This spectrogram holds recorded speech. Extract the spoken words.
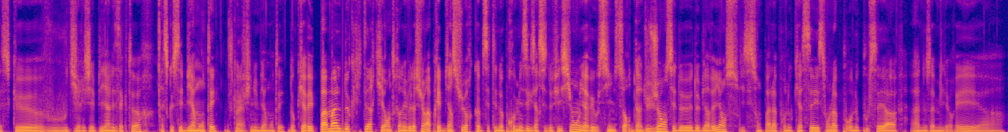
Est-ce que vous dirigez bien les acteurs? Est-ce que c'est bien monté? Est-ce que Ouais. le film est bien monté? Donc il y avait pas mal de critères qui rentraient en évaluation. Après, bien sûr, comme c'était nos premiers exercices de fiction, il y avait aussi une sorte d'indulgence et de, de bienveillance. Ils sont pas là pour nous casser, ils sont là pour nous pousser à, à nous améliorer et à,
